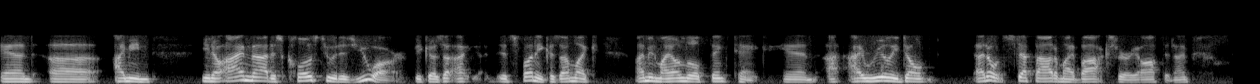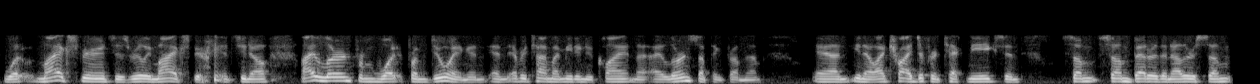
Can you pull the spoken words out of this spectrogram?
And uh, I mean, you know, I'm not as close to it as you are because I, it's funny because I'm like I'm in my own little think tank, and I, I really don't I don't step out of my box very often. I'm what my experience is really my experience. You know, I learn from what from doing, and and every time I meet a new client, and I, I learn something from them, and you know, I try different techniques, and some some better than others, some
